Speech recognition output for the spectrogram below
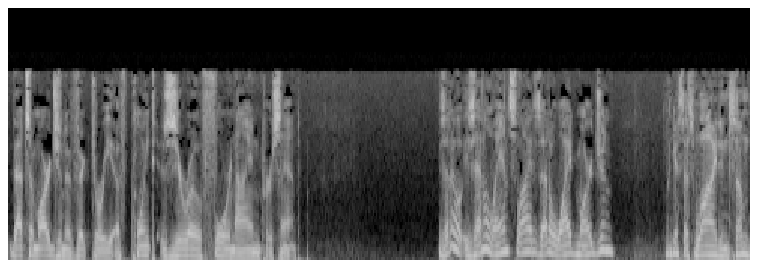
that's a margin of victory of 0.049 percent. Is that a is that a landslide? Is that a wide margin? I guess that's wide in some,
